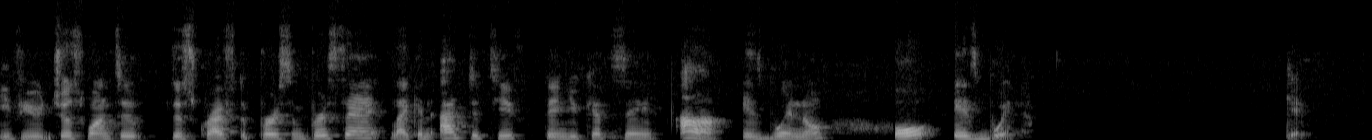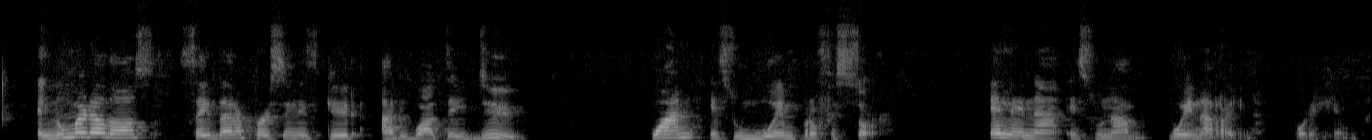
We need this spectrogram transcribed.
if you just want to describe the person per se, like an adjective, then you can say, ah, es bueno o es buena. El número dos, say that a person is good at what they do. Juan es un buen profesor. Elena es una buena reina por ejemplo.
